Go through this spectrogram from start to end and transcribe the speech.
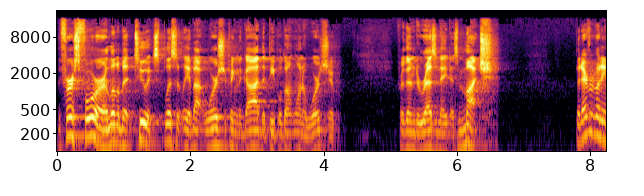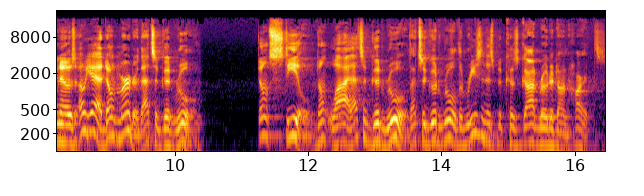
The first four are a little bit too explicitly about worshiping the God that people don't want to worship for them to resonate as much. But everybody knows, oh, yeah, don't murder. That's a good rule. Don't steal. Don't lie. That's a good rule. That's a good rule. The reason is because God wrote it on hearts.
